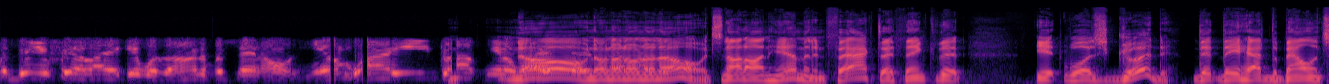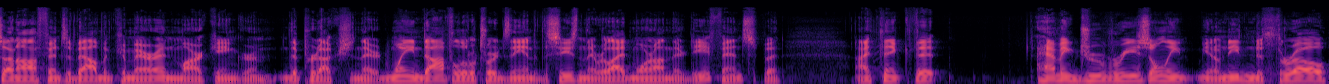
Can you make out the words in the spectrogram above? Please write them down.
but do you feel like it was hundred percent on him why he dropped? You know, No, no, no, no, no, no. It's not on him. And in fact, I think that it was good that they had the balance on offense of Alvin Kamara and Mark Ingram, the production there. It waned off a little towards the end of the season. They relied more on their defense, but I think that having Drew Brees only, you know, needing to throw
